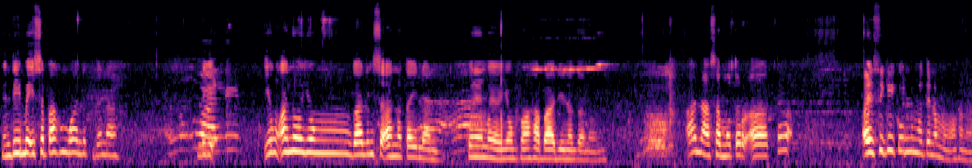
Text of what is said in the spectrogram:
Hindi, may isa pa akong wallet doon ah. Anong wallet? Yung ano, yung galing sa ano, Thailand. Kunin mo yun, yung mahaba din na ganun. Ah, nasa motor ata. Ay, sige, kunin mo, tinan mo. Ano.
